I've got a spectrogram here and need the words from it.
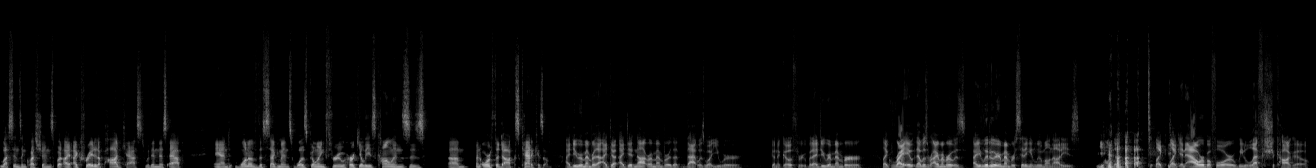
lessons and questions. But I, I created a podcast within this app, and one of the segments was going through Hercules Collins's um, an Orthodox catechism. I do remember that. I, do, I did not remember that that was what you were going to go through, but I do remember like right it, that was I remember it was I literally remember sitting in Lou Malnati's yeah. The, t- like like an hour before we left Chicago.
